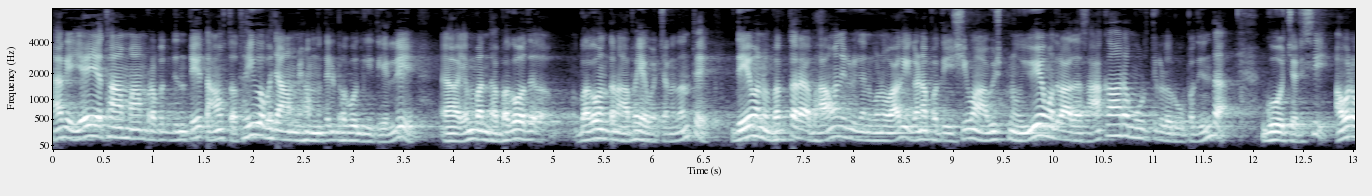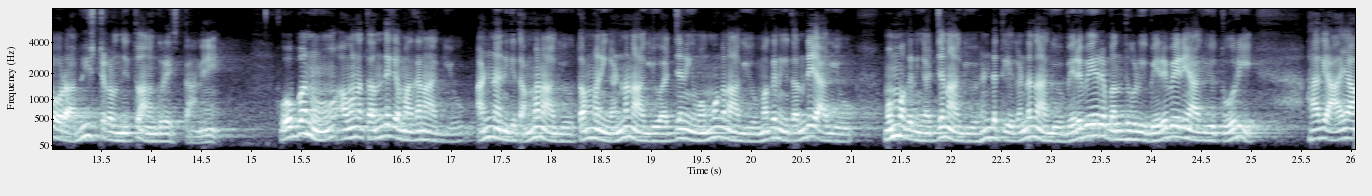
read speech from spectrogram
ಹಾಗೆ ಯೇ ಯಥಾ ಮಾಂ ಪ್ರಪದ್ಯಂತೆ ತಾವು ತಥೈವ ಭಜಾಮ್ಯಹಂ ಅಂತೇಳಿ ಭಗವದ್ಗೀತೆಯಲ್ಲಿ ಎಂಬಂಥ ಭಗವದ್, ಭಗವಂತನ ಅಭಯ ವಚನದಂತೆ ದೇವನು ಭಕ್ತರ ಭಾವನೆಗಳಿಗೆ ಅನುಗುಣವಾಗಿ ಗಣಪತಿ, ಶಿವ, ವಿಷ್ಣು ಇವೇ ಮೊದಲಾದ ಸಾಕಾರ ಮೂರ್ತಿಗಳ ರೂಪದಿಂದ ಗೋಚರಿಸಿ ಅವರವರ ಅಭೀಷ್ಟಗಳನ್ನಿತ್ತು ಅನುಗ್ರಹಿಸ್ತಾನೆ. ಒಬ್ಬನು ಅವನ ತಂದೆಗೆ ಮಗನಾಗಿಯೂ, ಅಣ್ಣನಿಗೆ ತಮ್ಮನಾಗಿಯೂ, ತಮ್ಮನಿಗೆ ಅಣ್ಣನಾಗಿಯೂ, ಅಜ್ಜನಿಗೆ ಮೊಮ್ಮಗನಾಗಿಯೂ, ಮಗನಿಗೆ ತಂದೆಯಾಗಿಯೂ, ಮೊಮ್ಮಗನಿಗೆ ಅಜ್ಜನಾಗಿಯೂ, ಹೆಂಡತಿಗೆ ಗಂಡನಾಗಿಯೂ, ಬೇರೆ ಬೇರೆ ಬಂಧುಗಳಿಗೆ ಬೇರೆ ಬೇರೆಯಾಗಿಯೂ ತೋರಿ ಹಾಗೆ ಆಯಾ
